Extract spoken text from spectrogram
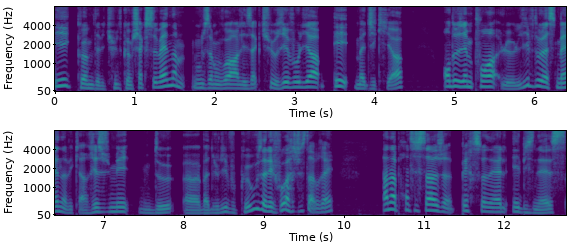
et comme d'habitude, comme chaque semaine, nous allons voir les actus Revolia et Magicia. En deuxième point, le livre de la semaine avec un résumé de, euh, bah, du livre que vous allez voir juste après un apprentissage personnel et business,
